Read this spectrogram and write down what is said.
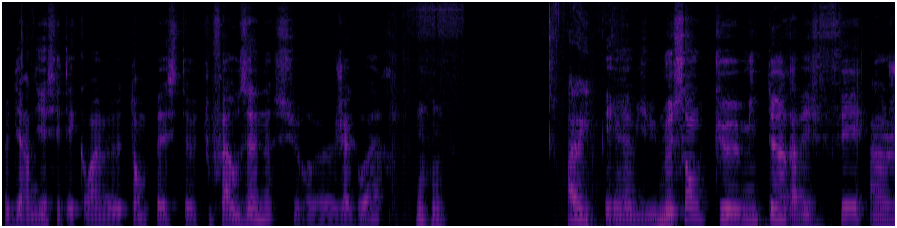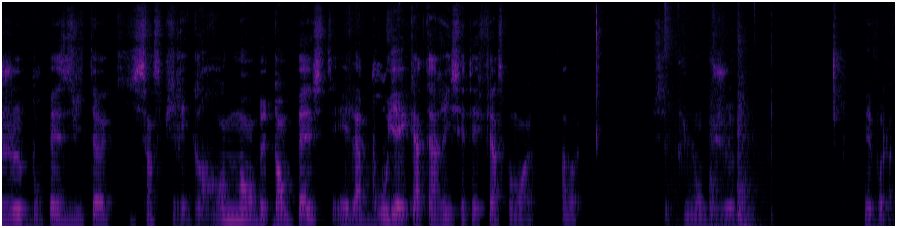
Le dernier, c'était quand même Tempest 2000 sur euh, Jaguar. Mhm. Ah oui. Et euh, il me semble que Minter avait fait un jeu pour PS Vita qui s'inspirait grandement de Tempest, et la brouille avec Atari s'était fait à ce moment-là. Enfin bref, sais plus le nom du jeu, mais, mais voilà.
